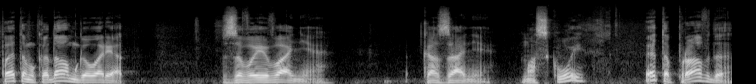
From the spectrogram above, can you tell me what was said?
Поэтому, когда вам говорят завоевание Казани Москвой, это правда,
